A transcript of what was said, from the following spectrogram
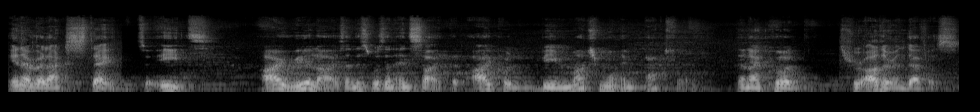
in a relaxed state to eat, I realized, and this was an insight, that I could be much more impactful than I could through other endeavors.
